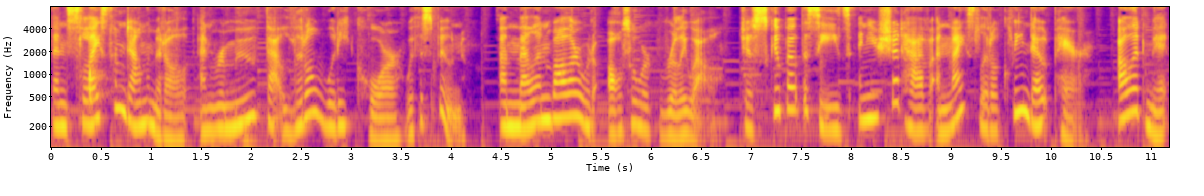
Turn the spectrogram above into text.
Then slice them down the middle and remove that little woody core with a spoon. A melon baller would also work really well. Just scoop out the seeds and you should have a nice little cleaned out pear. I'll admit,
